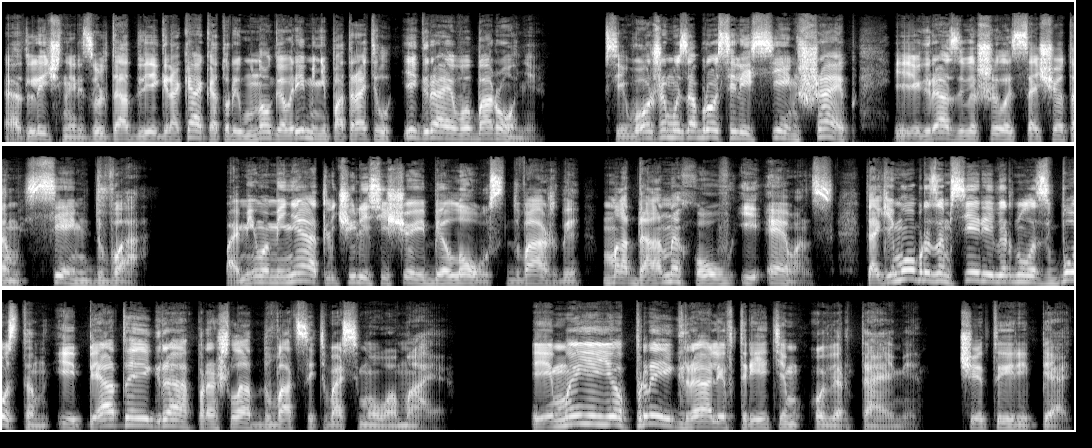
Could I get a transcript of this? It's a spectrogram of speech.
Отличный результат для игрока, который много времени потратил, играя в обороне. Всего же мы забросили 7 шайб, и игра завершилась со счетом 7-2. Помимо меня отличились еще и Белоус дважды, Мадана, Хоув и Эванс. Таким образом, серия вернулась в Бостон, и пятая игра прошла 28 мая. И мы ее проиграли в третьем овертайме. 4-5.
